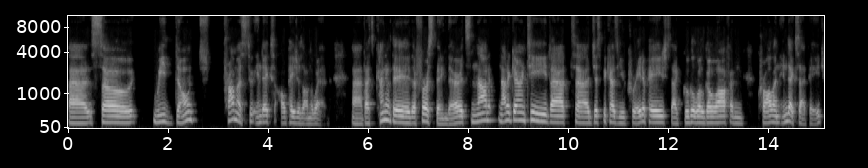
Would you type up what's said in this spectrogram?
Uh, so we don't promise to index all pages on the web. Uh, that's kind of the, the first thing there. It's not, not a guarantee that uh, just because you create a page that Google will go off and crawl and index that page,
